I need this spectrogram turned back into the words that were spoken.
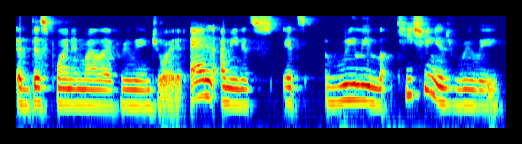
at this point in my life really enjoy it. And I mean, it's it's really teaching is really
